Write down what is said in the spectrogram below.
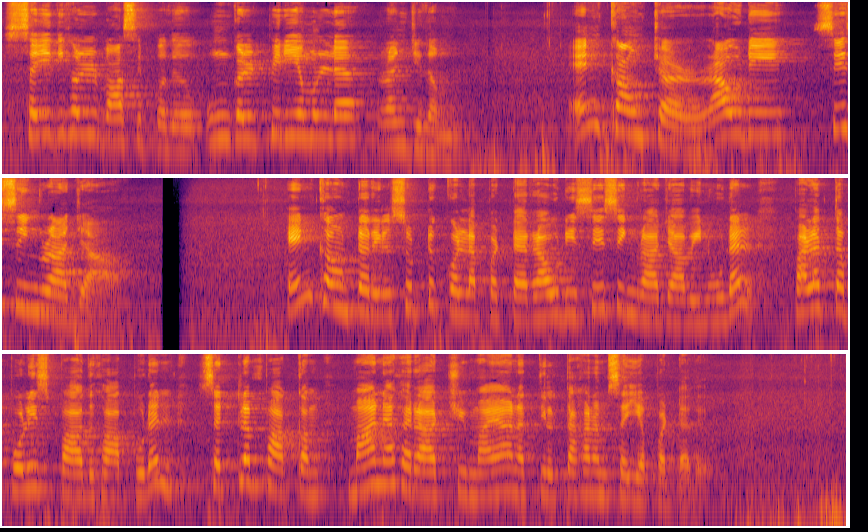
செய்திகள் வாசிப்பது உங்கள் பிரியமுள்ள ரஞ்சிதம். என்கவுண்டர் ரவுடி சிசிங் ராஜா. என்கவுண்டரில் சுட்டுக் கொல்லப்பட்ட ரவுடி சிசிங் ராஜாவின் உடல் பலத்த போலீஸ் பாதுகாப்புடன் செட்லம்பாக்கம் மாநகராட்சி மயானத்தில் தகனம் செய்யப்பட்டது.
